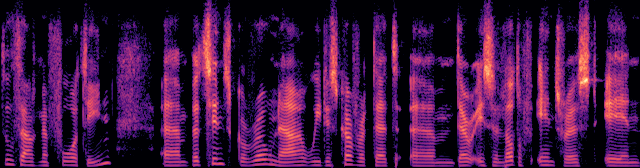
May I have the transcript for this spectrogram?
2014. Um, but since Corona, we discovered that um, there is a lot of interest in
